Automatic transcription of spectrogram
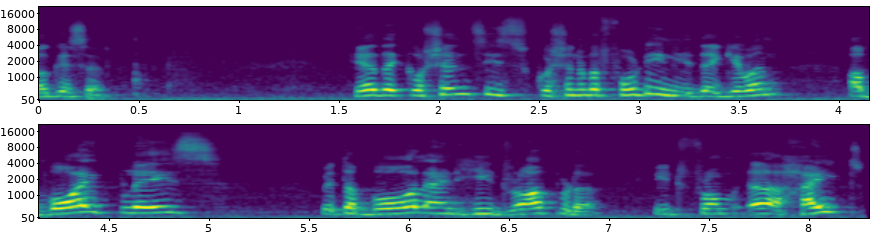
Okay, sir. Here the questions is question number 14. They given a boy plays with a ball and he dropped it from a height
